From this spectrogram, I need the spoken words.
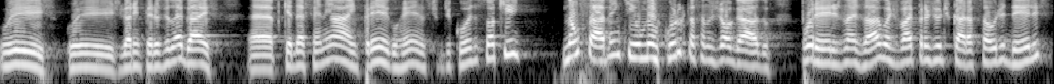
os, os garimpeiros ilegais, é, porque defendem ah, emprego, renda, esse tipo de coisa, só que não sabem que o mercúrio que está sendo jogado por eles nas águas vai prejudicar a saúde deles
